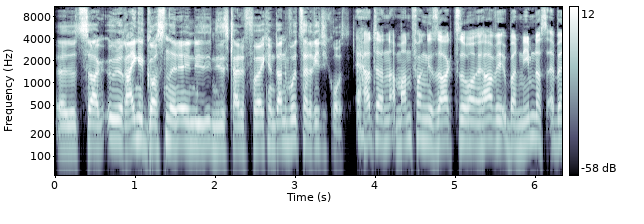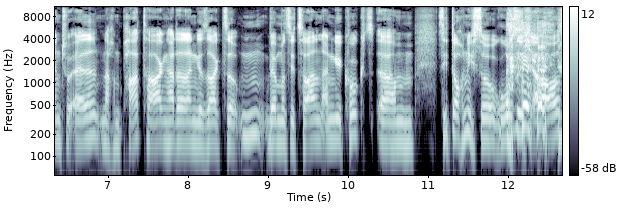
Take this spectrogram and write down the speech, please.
äh, sozusagen Öl reingegossen in, in, dieses kleine Feuerchen und dann wurde es halt richtig groß. Er hat dann am Anfang gesagt, so, ja, wir übernehmen das eventuell. Nach ein paar Tagen hat er dann gesagt, so, hm, wir haben uns die Zahlen angeguckt, ähm, sieht doch nicht so rosig aus.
